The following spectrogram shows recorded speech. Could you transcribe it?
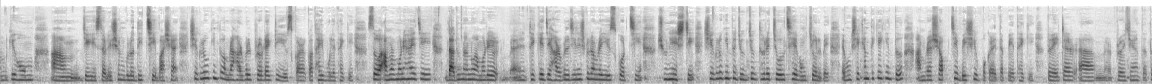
এমনকি হোম যে সলিউশনগুলো দিচ্ছি বাসায় সেগুলোও কিন্তু আমরা হার্বাল প্রোডাক্টই ইউজ করার কথাই বলে থাকি। সো আমার মনে হয় যে দাদু নানু আমাদের থেকে যে হার্বাল জিনিসগুলো আমরা ইউজ করছি, শুনে এসছি, সেগুলো কিন্তু যুগ যুগ ধরে চলছে এবং চলবে। এবং সেখান থেকেই কিন্তু আমরা সবচেয়ে বেশি উপকারিতা পেয়ে থাকি। তো এটার প্রয়োজনীয়তা তো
